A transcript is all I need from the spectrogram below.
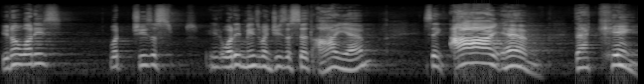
You know what is what Jesus what it means when Jesus said, I am? Saying, I am that king,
